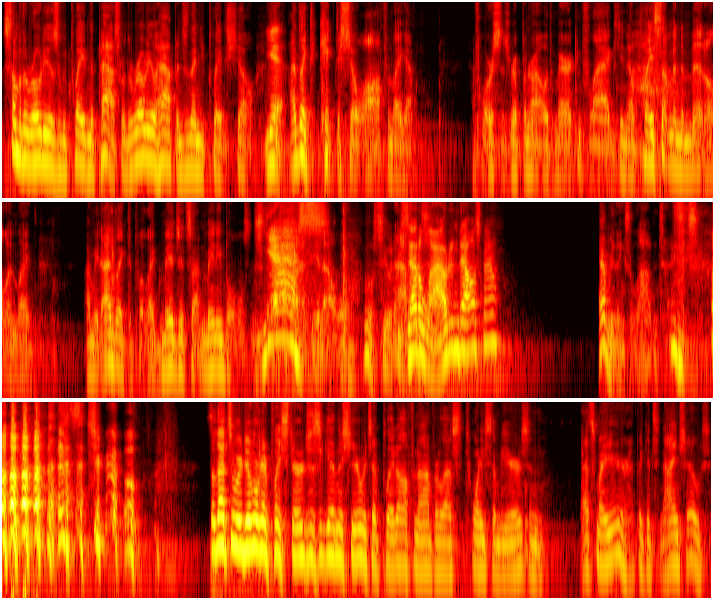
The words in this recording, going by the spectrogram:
some of the rodeos we played in the past, where the rodeo happens and then you play the show. Yeah. I'd like to kick the show off and like have, have horses ripping around with American flags. You know, play ah. something in the middle and like. I mean, I'd like to put like midgets on mini bowls and stuff. Yes! You know, we'll, we'll see what happens. Is that allowed in Dallas now? Everything's allowed in Texas. That's true. So that's what we're doing. We're going to play Sturgis again this year, which I've played off and on for the last 20 some years. And that's my year. I think it's nine shows.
